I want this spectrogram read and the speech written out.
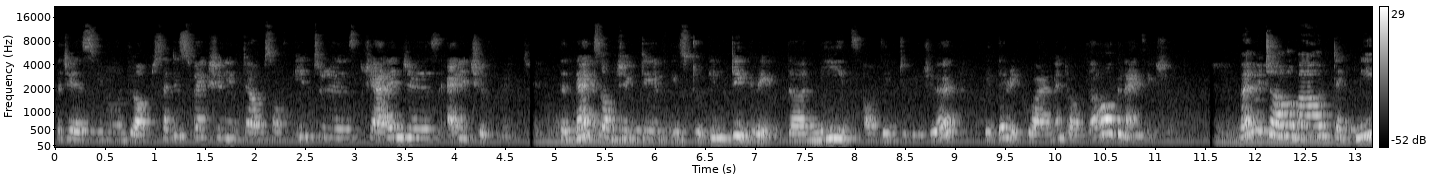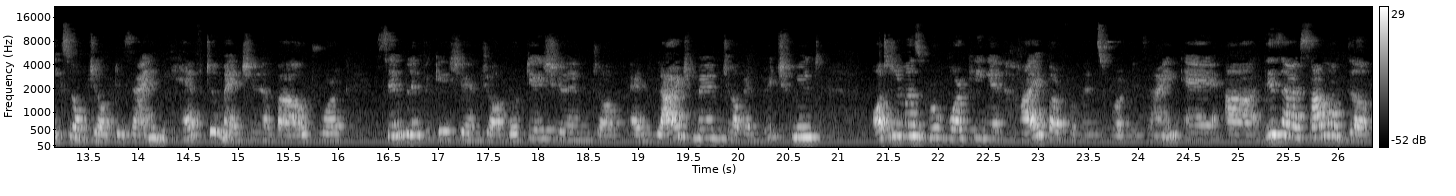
such as you know job satisfaction in terms of interest, challenges and achievement. The next objective is to integrate the needs of the individual with the requirement of the organization. When we talk about techniques of job design, we have to mention about work simplification, job rotation, job enlargement, job enrichment, autonomous group working and high performance work design. And uh, these are some of the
